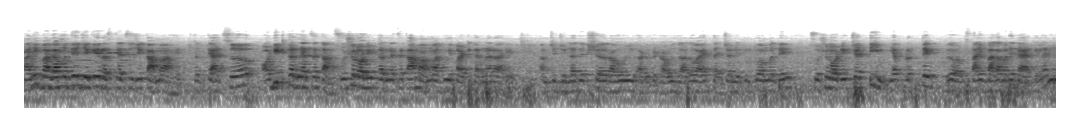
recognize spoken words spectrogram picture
स्थानिक भागामध्ये जे काही रस्त्याचं जे कामं आहेत तर त्याचं ऑडिट करण्याचं काम सोशल ऑडिट करण्याचं काम आम आदमी पार्टी करणार आहे. आमचे जिल्हाध्यक्ष राहुल ॲडव्होकेट राहुल जाधव आहेत त्यांच्या नेतृत्वामध्ये सोशल ऑडिटच्या टीम या प्रत्येक स्थानिक भागामध्ये तयार केल्या आणि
